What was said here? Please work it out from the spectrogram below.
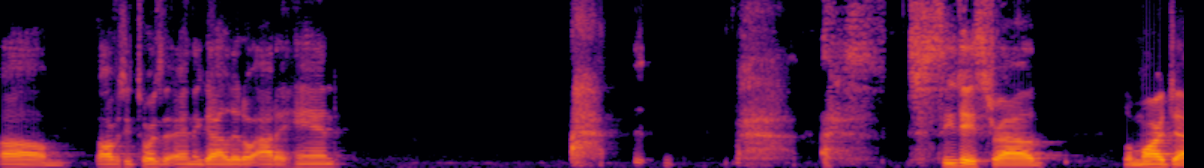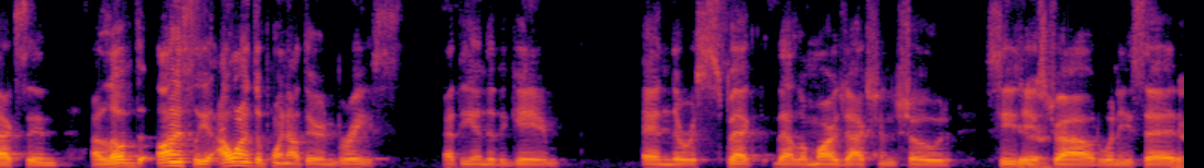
Um, obviously, towards the end, it got a little out of hand. CJ Stroud, Lamar Jackson. I loved, honestly, I wanted to point out their embrace at the end of the game and the respect that Lamar Jackson showed CJ yeah. Stroud when he said, yeah.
